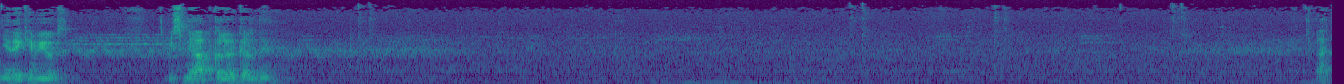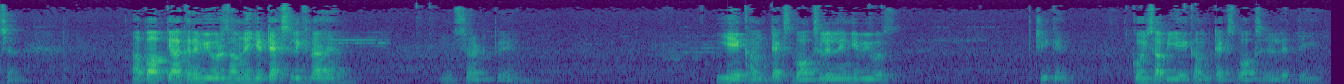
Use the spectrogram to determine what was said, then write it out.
ये देखें व्यूअर्स इसमें आप कलर कर दें। अच्छा अब आप क्या करें व्यूअर्स हमने ये टेक्स्ट लिखना है। इंसर्ट पे। ये एक हम टेक्स्ट बॉक्स ले लेंगे व्यूअर्स ठीक है? कोई सा भी एक हम टेक्स्ट बॉक्स ले लेते हैं।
